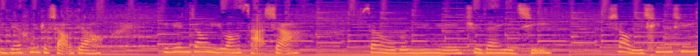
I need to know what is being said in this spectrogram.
一边哼着小调，一边将渔网撒下。三五个渔女聚在一起，笑语轻轻。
